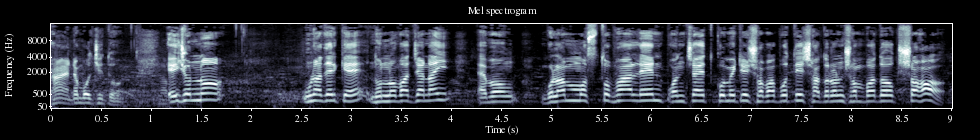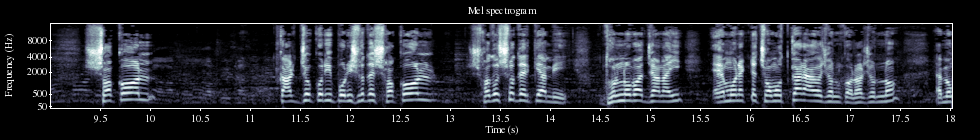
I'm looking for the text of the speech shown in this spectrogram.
হ্যাঁ এটা বলছি তো। এই জন্য ওনাদেরকে ধন্যবাদ জানাই এবং গোলাম মোস্তফা লেন পঞ্চায়েত কমিটির সভাপতি, সাধারণ সম্পাদক সহ সকল কার্যকরী পরিষদের সকল সদস্যদেরকে আমি ধন্যবাদ জানাই এমন একটা চমৎকার আয়োজন করার জন্য এবং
